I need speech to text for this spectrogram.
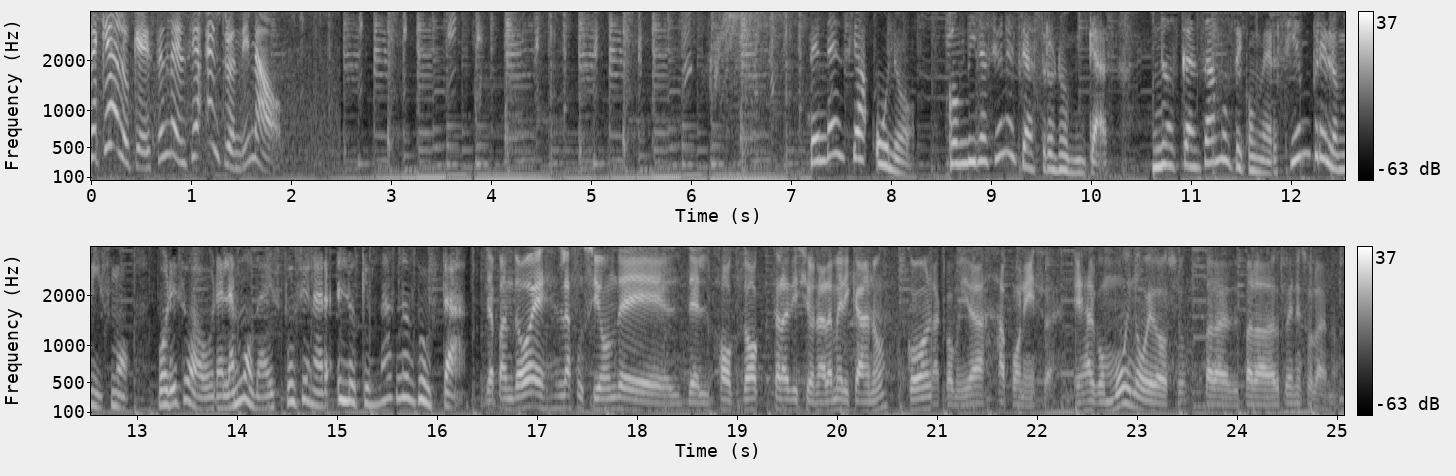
Chequea lo que es tendencia en Trending Now. Tendencia 1. Combinaciones gastronómicas. Nos cansamos de comer siempre lo mismo, por eso ahora la moda es fusionar lo que más nos gusta. Yapando es la fusión del hot dog tradicional americano con la comida japonesa. Es algo muy novedoso para el paladar venezolano.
